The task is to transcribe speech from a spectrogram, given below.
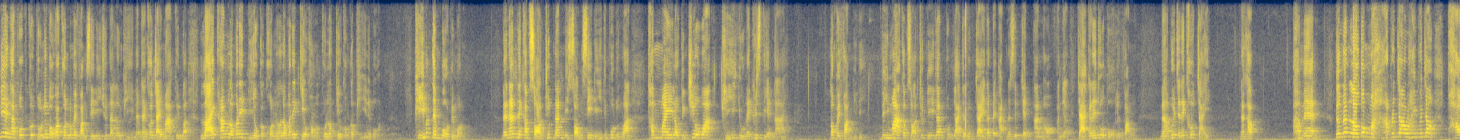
นี่ยังไงผมผมนึกบอกว่าคนต้องไปฟังซีดีชุดนั้นเรื่องผีนะจะเข้าใจมากขึ้นว่า หลายครั้งเราไม่ได้เดียวกับคนเราไม่ได้เกี่ยวข้องกับคนเราเกี่ยวข้องกับผีในโบสถ์ผีมันเต็มโบสถ์ไปหมด ในนั้นในคำสอนชุดนั้นมีสองซีดีที่พูดถึงว่าทำไมเราถึงเชื่อว่าผีอยู่ในคริสเตียนได้ ต้องไปฟังดีๆ ดีมากคำสอนชุดนี้ท่านผมอยากจะหนุนใจให้ท่านไปอัดนะ17อันเหาะอันเนี้ยแจกกันให้ทั่วโบสถ์เลยฟังนะเพื่อจะได้เข้าใจนะครับอาเมน ดังนั้นเราต้องมาหาพระเจ้าเราให้พระเจ้าเผา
